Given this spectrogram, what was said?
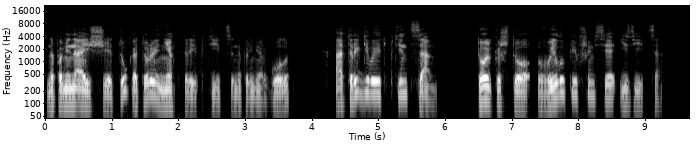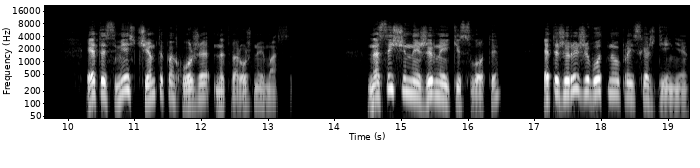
напоминающая ту, которую некоторые птицы, например, голубь, отрыгивают птенцам, только что вылупившимся из яйца. Эта смесь чем-то похожа на творожную массу. Насыщенные жирные кислоты – это жиры животного происхождения,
